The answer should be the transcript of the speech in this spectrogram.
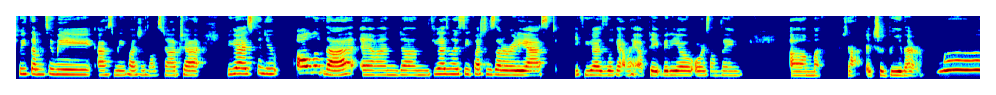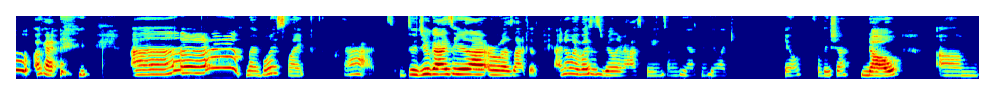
tweet them to me. Ask me questions on Snapchat. You guys can do all of that. And um, if you guys want to see questions that are already asked, if you guys look at my update video or something, um, yeah, it should be there. Woo! Okay. uh, my voice like cracked. Did you guys hear that, or was that just me? I know my voice is really raspy, and some of you guys may be like, "Ew, Felicia." No, um,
